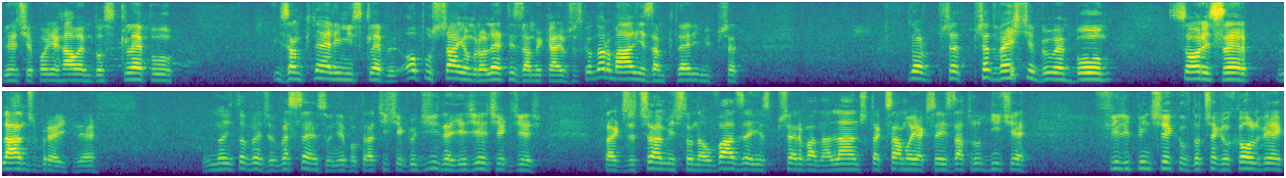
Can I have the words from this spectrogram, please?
wiecie, pojechałem do sklepu i zamknęli mi sklepy. Opuszczają rolety, zamykają wszystko. Normalnie zamknęli mi przed, no, przed, przed wejściem byłem boom. Sorry sir, lunch break, nie? No i to będzie bez sensu, nie? Bo tracicie godzinę, jedziecie gdzieś. Także trzeba mieć to na uwadze. Jest przerwa na lunch. Tak samo jak sobie zatrudnicie Filipińczyków do czegokolwiek,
